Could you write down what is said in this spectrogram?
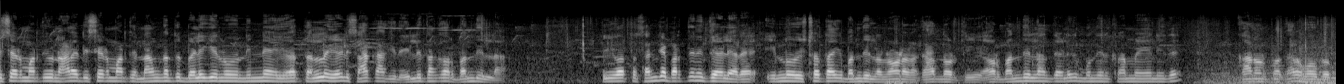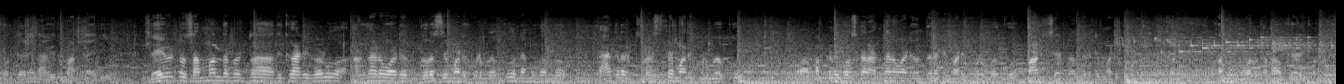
ಡಿಸೈಡ್ ಮಾಡ್ತೀವಿ, ನಾಳೆ ಡಿಸೈಡ್ ಮಾಡ್ತೀವಿ. ನಮಗಂತೂ ಬೆಳಿಗ್ಗೆನೂ ನಿನ್ನೆ ಇವತ್ತೆಲ್ಲ ಹೇಳಿ ಸಾಕಾಗಿದೆ. ಇಲ್ಲಿ ತನಕ ಅವ್ರು ಬಂದಿಲ್ಲ. ಇವತ್ತು ಸಂಜೆ ಬರ್ತೀನಿ ಅಂತ ಹೇಳ್ಯಾರೆ. ಇನ್ನೂ ಇಷ್ಟೊತ್ತಾಗಿ ಬಂದಿಲ್ಲ, ನೋಡೋಣ, ಕಾದು ನೋಡ್ತೀವಿ. ಅವ್ರು ಬಂದಿಲ್ಲ ಅಂತ ಹೇಳಿದ್ರೆ ಮುಂದಿನ ಕ್ರಮ ಏನಿದೆ? ಕಾನೂನು ಪ್ರಕಾರ ಹೋಗಬೇಕು ಅಂತೇಳಿ ನಾವು ಇದು ಮಾಡ್ತಾ ಇದ್ದೀವಿ ದಯವಿಟ್ಟು ಸಂಬಂಧಪಟ್ಟ ಅಧಿಕಾರಿಗಳು ಅಂಗನವಾಡಿಯನ್ನು ದುರಸ್ತಿ ಮಾಡಿಕೊಡಬೇಕು, ನಮಗೊಂದು ಕಾಂಕ್ರೀಟ್ ರಸ್ತೆ ಮಾಡಿಕೊಡಬೇಕು ಮಕ್ಕಳಿಗೋಸ್ಕರ ಅಂಗನವಾಡಿ ಒಂದು ರೆಡಿ ಮಾಡಿಕೊಡಬೇಕು ಬಾಕ್ಸ್ ಸೆಂಟರ್ ಒಂದು ರೆಡಿ ಮಾಡಿಕೊಡಬೇಕು ತಮ್ಮ ಮೂಲಕ ನಾವು ಕೇಳಿಕೊಡ್ತೀವಿ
